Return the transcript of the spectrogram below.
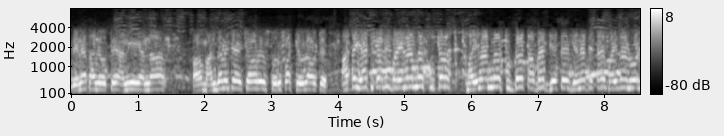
देण्यात आले होते आणि यांना मानधनाच्या याच्यावर स्वरूपात ठेवला होते. आता या ठिकाणी महिलांना सुद्धा महिलांना सुद्धा ताब्यात घेते घेण्यात येत आहे. महिलांवर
